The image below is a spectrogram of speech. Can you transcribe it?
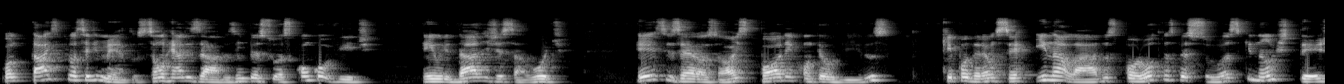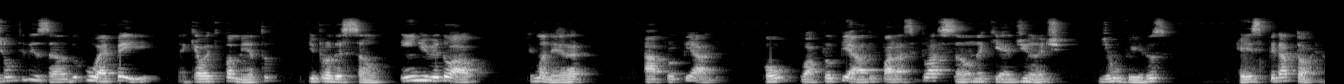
Quando tais procedimentos são realizados em pessoas com Covid em unidades de saúde, esses aerosóis podem conter o vírus que poderão ser inalados por outras pessoas que não estejam utilizando o EPI, né, que é o equipamento de proteção individual, de maneira apropriada, ou o apropriado para a situação né, que é diante de um vírus respiratório.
